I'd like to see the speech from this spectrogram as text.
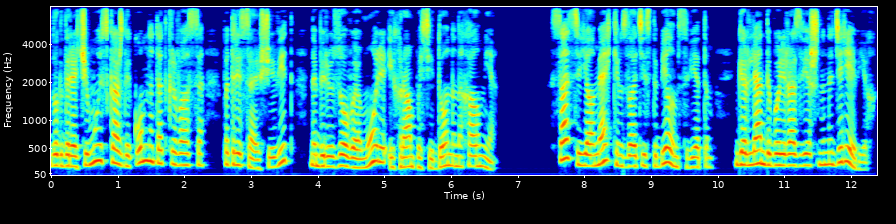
благодаря чему из каждой комнаты открывался потрясающий вид на бирюзовое море и храм Посейдона на холме. Сад сиял мягким золотисто-белым светом, гирлянды были развешаны на деревьях,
